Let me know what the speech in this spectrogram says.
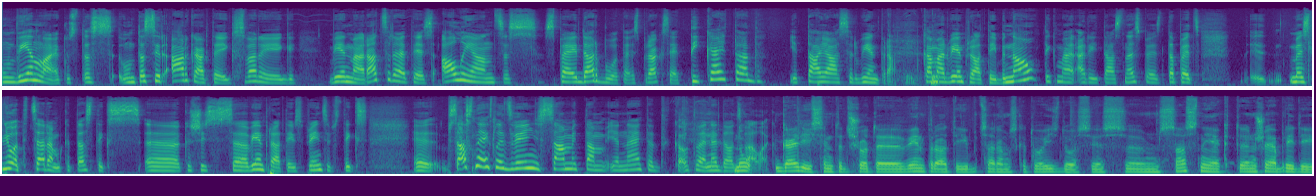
un vienlaikus tas, un tas ir ārkārtīgi svarīgi vienmēr atcerēties, alianses spēja darboties praksē tikai tad, ja tajās ir vienprātība. Kamēr vienprātība nav, tikmēr arī tās nespējas. Tāpēc e, mēs ļoti ceram, ka, tiks, e, ka šis e, vienprātības princips tiks sasniegts līdz viņas samitam. Ja nē, tad kaut vai nedaudz nu, vēlāk. Gaidīsim šo vienprātību. Cerams, ka to izdosies sasniegt. Nu, šajā brīdī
